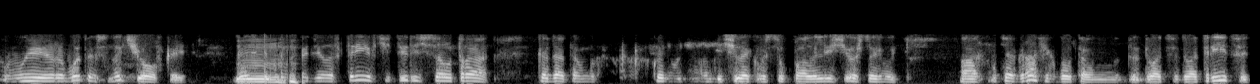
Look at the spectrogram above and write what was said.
мы работаем с ночевкой. М. Ночью приходила в 3, в 4 часа утра, когда там какой-нибудь человек выступал или еще что-нибудь. А, хотя график был там 22.30,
